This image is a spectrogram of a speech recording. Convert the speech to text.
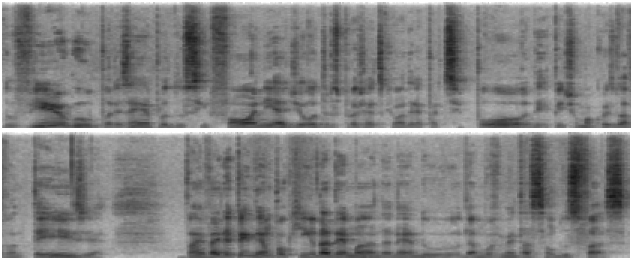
do Virgo, por exemplo, do Sinfonia, de outros projetos que o André participou, de repente uma coisa do Avantasia. Vai, vai depender um pouquinho da demanda, né? Do, da movimentação dos fãs.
